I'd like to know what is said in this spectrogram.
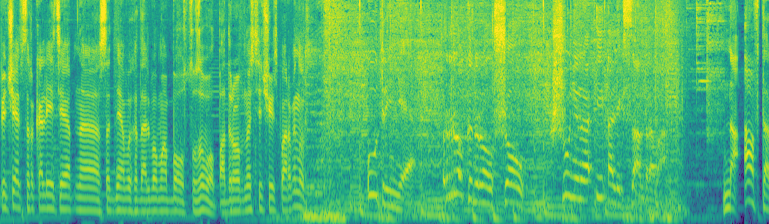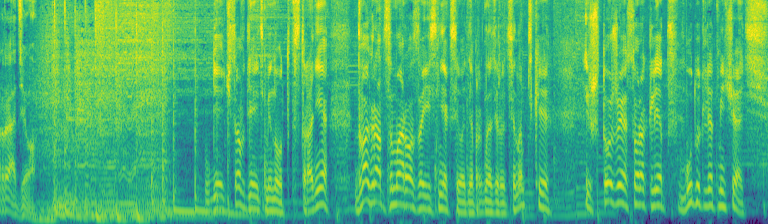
печать 40-летия э, со дня выхода альбома Balls to the Wall. Подробности через пару минут. «Утреннее рок-н-ролл-шоу» Шунина и Александрова на Авторадио. 9 часов 9 минут в стране. 2 градуса мороза и снег сегодня прогнозируют синаптики. И что же 40 лет будут ли отмечать?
